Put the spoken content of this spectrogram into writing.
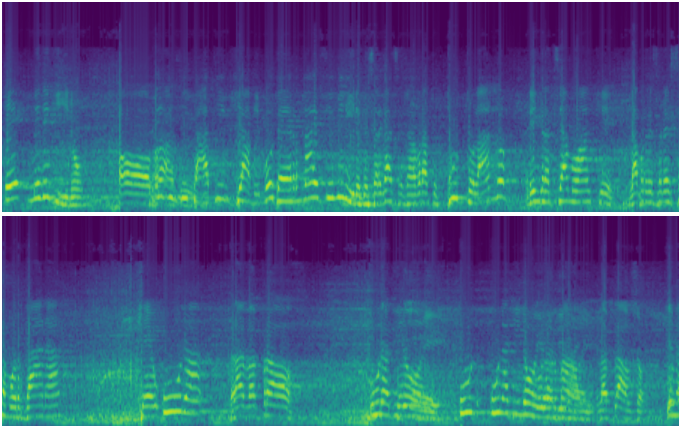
e Meneghino. Oh. Rivisitati in chiave moderna e femminile. Queste ragazze ci hanno lavorato tutto l'anno. Ringraziamo anche la professoressa Morgana, che è una, Brava prof. Una di noi. un- una di noi Una di ormai. noi. L'applauso. Che bello,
